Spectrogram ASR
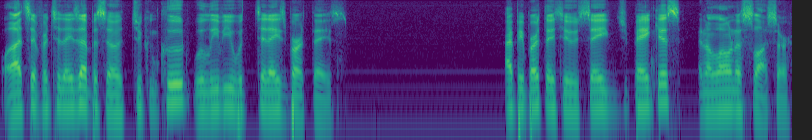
Well, that's it for today's episode. To conclude, we'll leave you with today's birthdays. Happy birthday to Sage Bankus and Alona Slusser.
